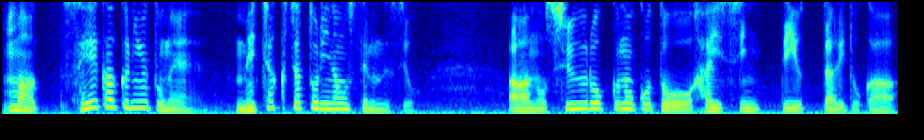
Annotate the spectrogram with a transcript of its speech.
まあ、正確に言うとね、めちゃくちゃ撮り直してるんですよ。あの、収録のことを配信って言ったりとか、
